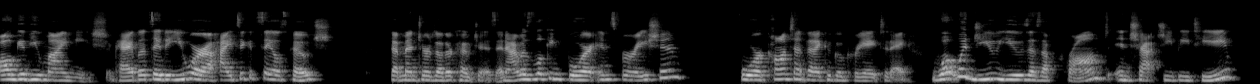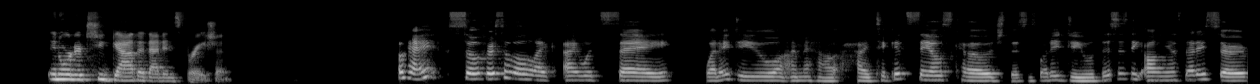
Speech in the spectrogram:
i'll give you my niche okay let's say that you were a high ticket sales coach that mentors other coaches. And I was looking for inspiration for content that I could go create today. What would you use as a prompt in ChatGPT in order to gather that inspiration? Okay. So, first of all, like I would say, what I do, I'm a high ticket sales coach. This is what I do. This is the audience that I serve.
